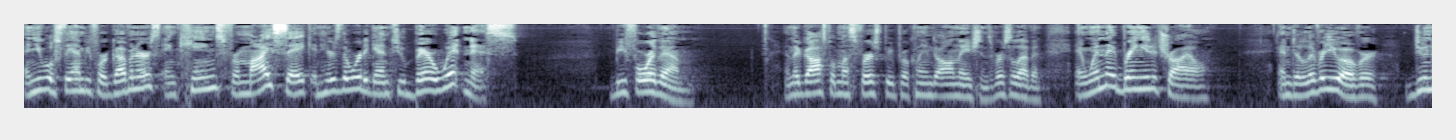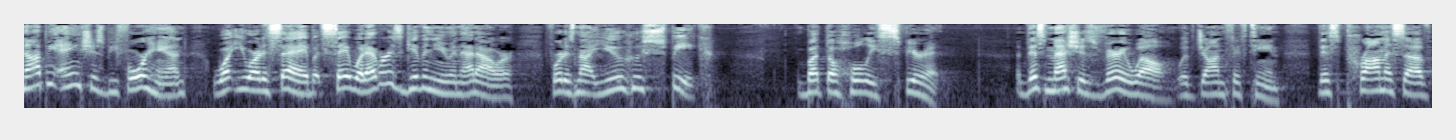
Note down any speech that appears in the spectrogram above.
and you will stand before governors and kings for my sake, and here's the word again, to bear witness before them. And the gospel must first be proclaimed to all nations. Verse 11. And when they bring you to trial and deliver you over, do not be anxious beforehand what you are to say, but say whatever is given you in that hour, for it is not you who speak, but the Holy Spirit. this meshes very well with John 15. This promise of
